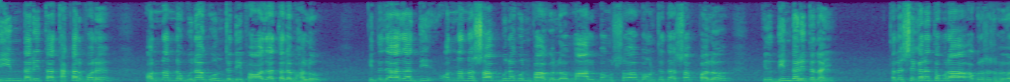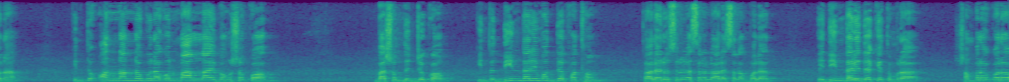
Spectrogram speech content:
দিনদারিতা থাকার পরে অন্যান্য গুণাগুণ যদি পাওয়া যায় তাহলে ভালো। কিন্তু দেখা যায় অন্যান্য সব গুণাগুণ পাওয়া গেলো, মাল, বংশ বংশধর সব পালো, কিন্তু দিনদারিতে নাই। তাহলে সেখানে তোমরা অগ্রসর হইও না। কিন্তু অন্যান্য গুণাগুণ মাল নাই, বংশ কম বা সৌন্দর্য কম। কিন্তু দিনদারির মধ্যে প্রথম, তাহলে রসুল্লাহ সাল্লাহ আলাই সাল্লাম বলেন, এই দিনদারি দেখে তোমরা সম্পর্ক করো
